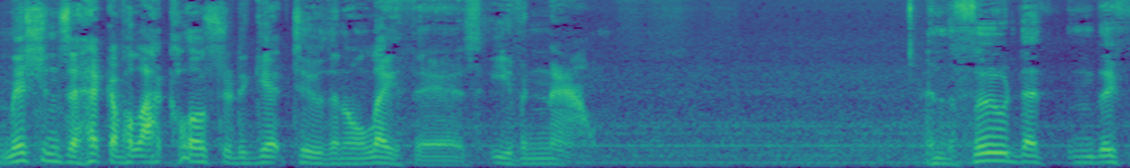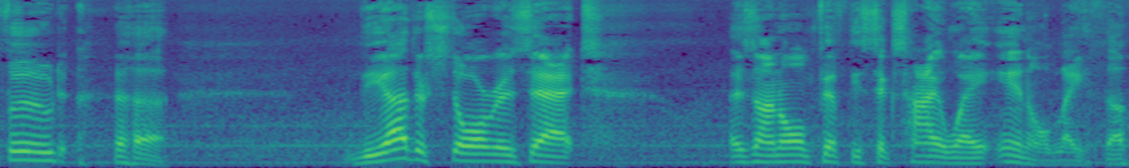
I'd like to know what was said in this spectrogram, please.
Mission's a heck of a lot closer to get to than Olathe is, even now. And the food that the food the other store is at is on Old 56 Highway in Olathe.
